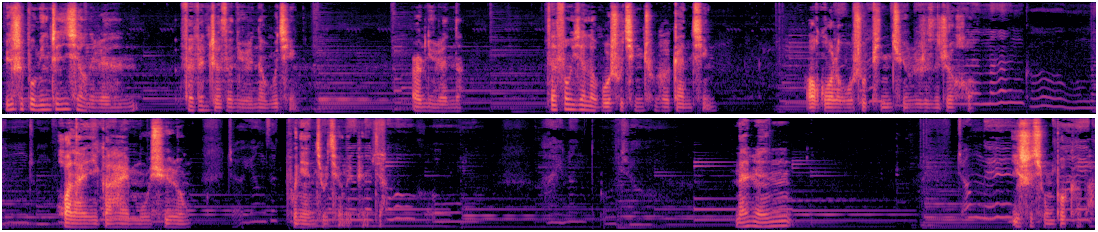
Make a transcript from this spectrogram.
于是不明真相的人纷纷指责女人的无情。而女人呢，在奉献了无数青春和感情，熬过了无数贫穷日子之后，换来一个爱慕虚荣、不念旧情的评价。男人一时穷不可怕，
